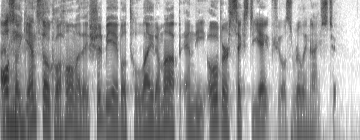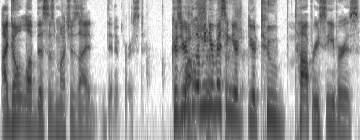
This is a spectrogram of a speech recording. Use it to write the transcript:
I Also, mean- against Oklahoma, they should be able to light them up, and the over 68 feels really nice too. I don't love this as much as I did at first. Because you're, Well, I mean, sure, you're missing sure, your, sure. your two top receivers.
